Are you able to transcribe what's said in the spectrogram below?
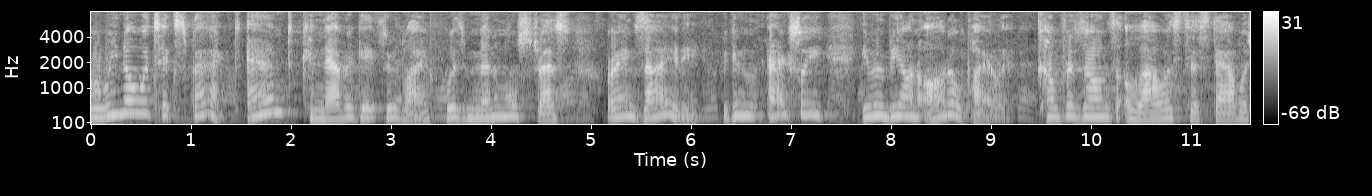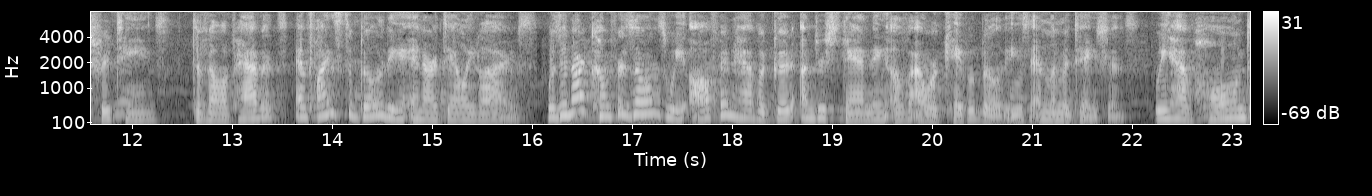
where we know what to expect and can navigate through life with minimal stress or anxiety. We can actually even be on autopilot. Comfort zones allow us to establish routines, develop habits, and find stability in our daily lives. Within our comfort zones, we often have a good understanding of our capabilities and limitations. We have honed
